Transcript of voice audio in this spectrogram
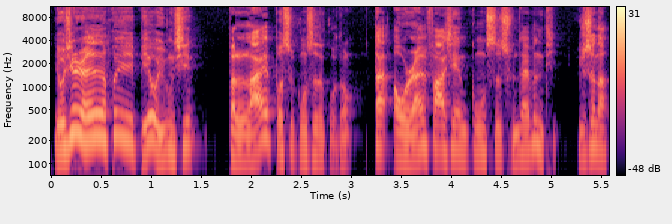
有些人会别有用心。本来不是公司的股东，但偶然发现公司存在问题，于是呢，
